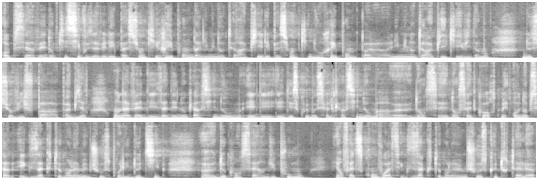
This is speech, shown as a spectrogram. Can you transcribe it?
observer, donc ici vous avez les patients qui répondent à l'immunothérapie et les patients qui ne répondent pas à l'immunothérapie, qui évidemment ne survivent pas, pas bien. On avait des adénocarcinomes et des, et des carcinomas euh, dans, dans cette cohorte, mais on observe exactement la même chose pour les deux types de cancer du poumon. Et en fait, ce qu'on voit, c'est exactement la même chose que tout à l'heure.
